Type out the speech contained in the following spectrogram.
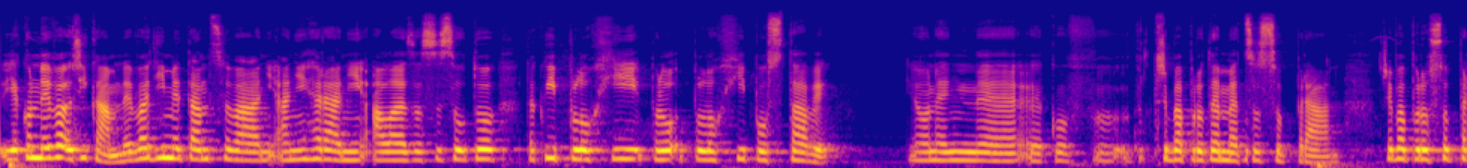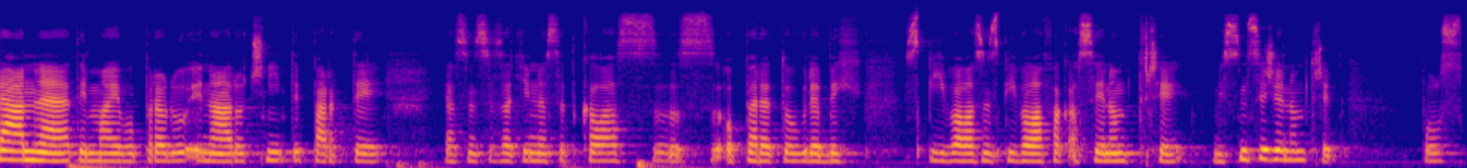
jako neva, říkám, nevadí mi tancování ani hraní, ale zase jsou to takový plochý, pl, plochý postavy. Jo, ne, ne, jako v, třeba pro ten mezzosoprán. Třeba pro soprán ne, ty mají opravdu i náročný ty party. Já jsem se zatím nesetkala s, s operetou, kde bych zpívala, jsem zpívala fakt asi jenom tři. Myslím si, že jenom tři. Polsk,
